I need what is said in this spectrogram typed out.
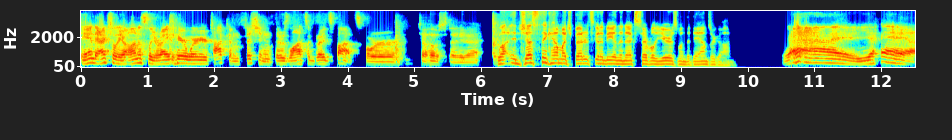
And actually, honestly, right here where you're talking fishing, there's lots of great spots for to host a. Uh, well, and just think how much better it's going to be in the next several years when the dams are gone. yeah,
